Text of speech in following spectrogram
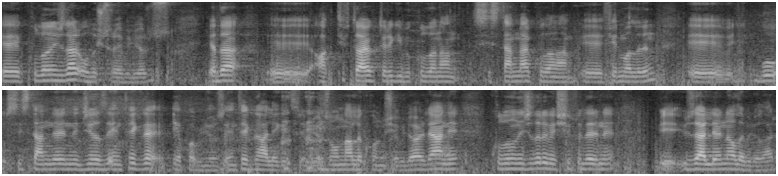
e, kullanıcılar oluşturabiliyoruz. Ya da e, aktif direktörü gibi kullanan sistemler kullanan e, firmaların e, bu sistemlerinde cihazı entegre yapabiliyoruz, entegre hale getirebiliyoruz. Onlarla konuşabiliyorlar. Yani kullanıcıları ve şifrelerini bir üzerlerine alabiliyorlar.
